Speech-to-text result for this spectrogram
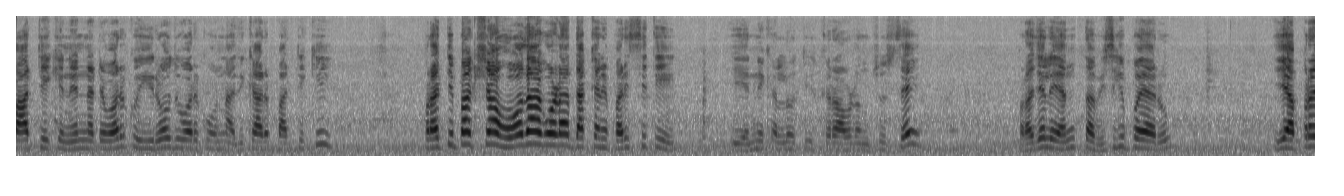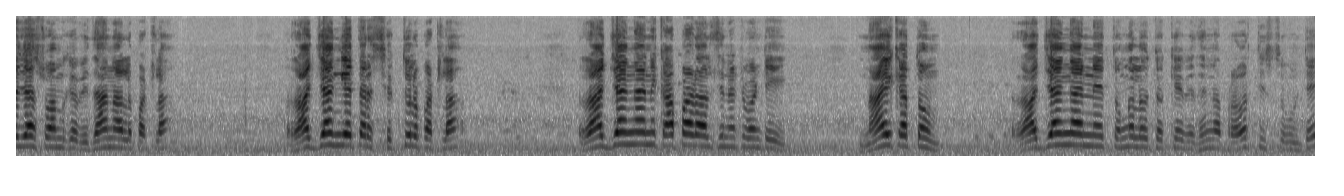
పార్టీకి నిన్నటి వరకు ఈ రోజు వరకు ఉన్న అధికార పార్టీకి ప్రతిపక్ష హోదా కూడా దక్కని పరిస్థితి ఈ ఎన్నికల్లో తీసుకురావడం చూస్తే ప్రజలు ఎంత విసిగిపోయారు. ఈ అప్రజాస్వామిక విధానాల పట్ల రాజ్యాంగేతర శక్తుల పట్ల రాజ్యాంగాన్ని కాపాడాల్సినటువంటి నాయకత్వం రాజ్యాంగాన్నే తుంగలో తొక్కే విధంగా ప్రవర్తిస్తూ ఉంటే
